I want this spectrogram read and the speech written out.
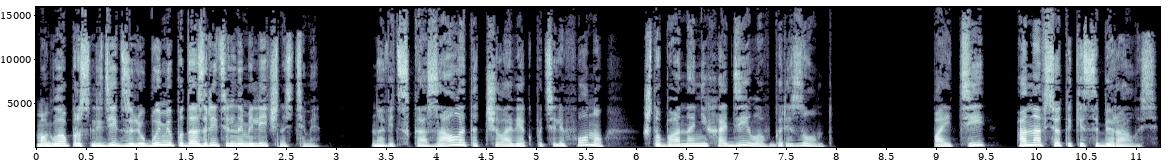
могла проследить за любыми подозрительными личностями. Но ведь сказал этот человек по телефону, чтобы она не ходила в «Горизонт». Пойти она все таки собиралась.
